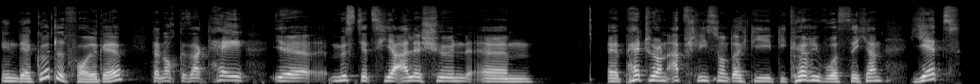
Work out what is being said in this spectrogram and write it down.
in der Gürtelfolge dann noch gesagt, hey, ihr müsst jetzt hier alle schön ähm, äh, Patreon abschließen und euch die, die Currywurst sichern. Jetzt,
